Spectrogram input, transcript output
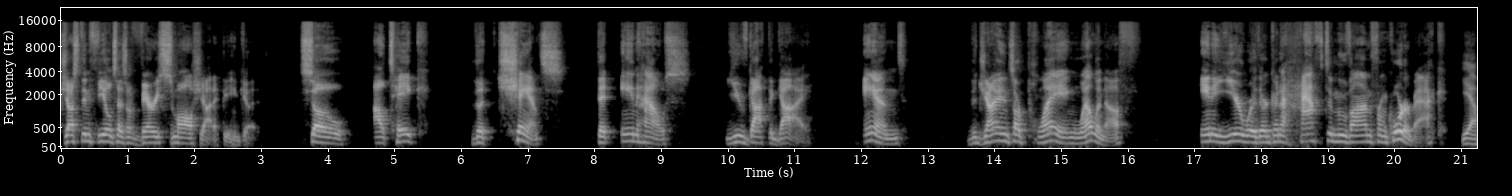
Justin Fields has a very small shot at being good. So I'll take the chance that in house you've got the guy. And the Giants are playing well enough in a year where they're going to have to move on from quarterback. Yeah,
